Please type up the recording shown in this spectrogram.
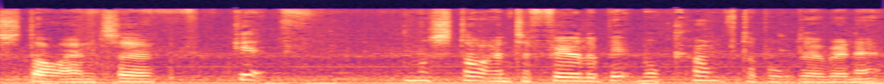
Starting to get I'm starting to feel a bit more comfortable doing it.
